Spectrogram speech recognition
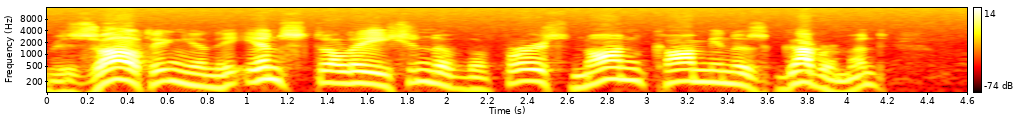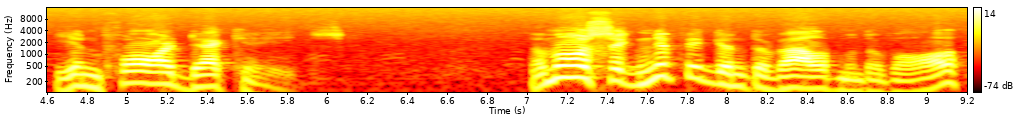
resulting in the installation of the first non communist government in four decades. The most significant development of all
